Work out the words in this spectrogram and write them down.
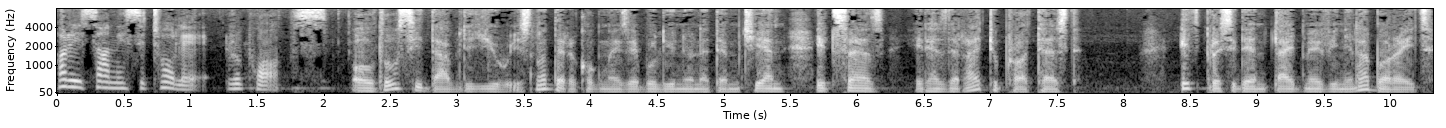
Horisani Sitole reports. Although CWU is not the recognizable union at MTN, it says it has the right to protest. Its president, Clyde Mervin, elaborates.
